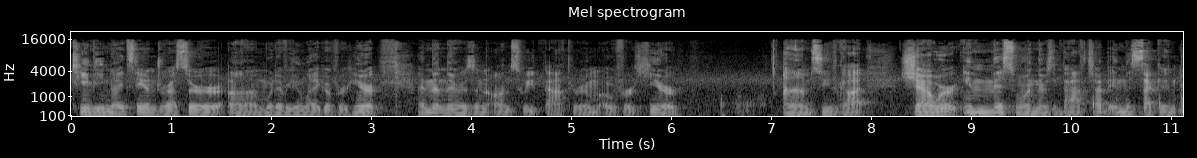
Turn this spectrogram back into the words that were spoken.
TV, nightstand, dresser, um, whatever you like over here. And then there's an ensuite bathroom over here. Um, so you've got shower in this one. There's a bathtub in the second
